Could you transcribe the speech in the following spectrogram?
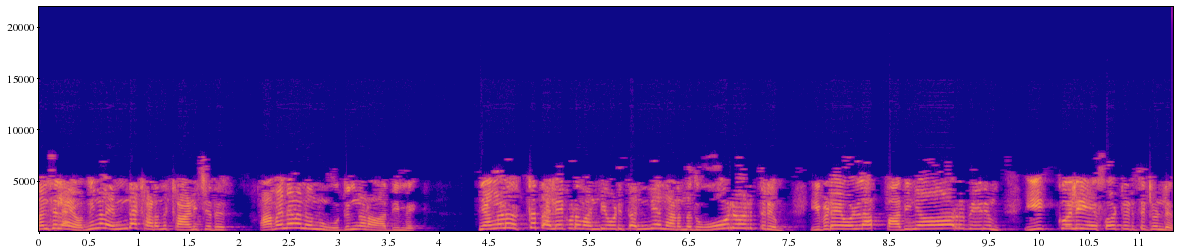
മനസ്സിലായോ? നിങ്ങൾ എന്താ കടന്ന് കാണിച്ചത്? അവനവനൊന്ന് ഒതുങ്ങണം ആദ്യമേ. ഞങ്ങളൊക്കെ തലേ കൂടെ വണ്ടി ഓടി തന്നെയാണ് നടന്നത്. ഓരോരുത്തരും ഇവിടെയുള്ള പതിനാറ് പേരും ഈക്വലി എഫേർട്ട് എടുത്തിട്ടുണ്ട്.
